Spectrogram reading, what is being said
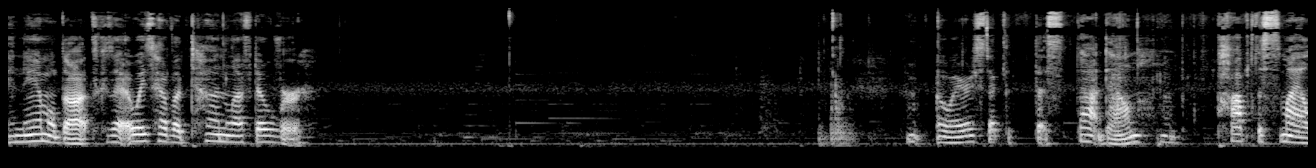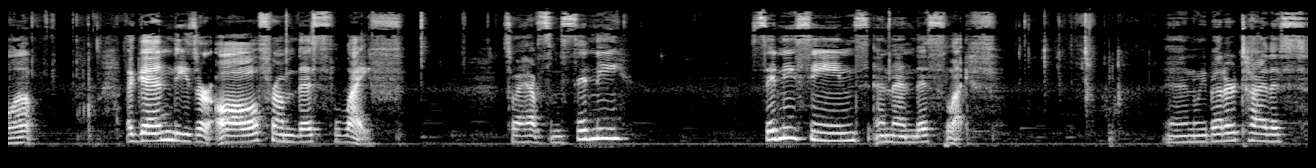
enamel dots because I always have a ton left over. Oh, I already stuck the, this, that down. I'm going to pop the smile up. Again, these are all from this life. So I have some Sydney, Sydney scenes, and then this life. And we better tie this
